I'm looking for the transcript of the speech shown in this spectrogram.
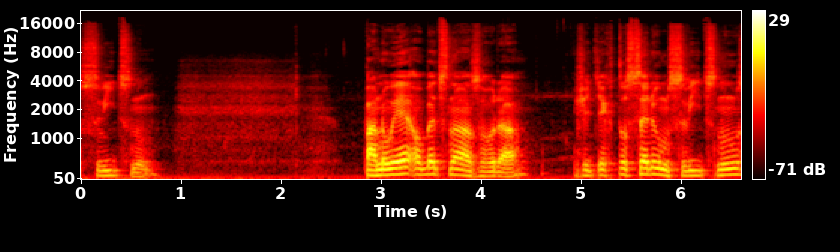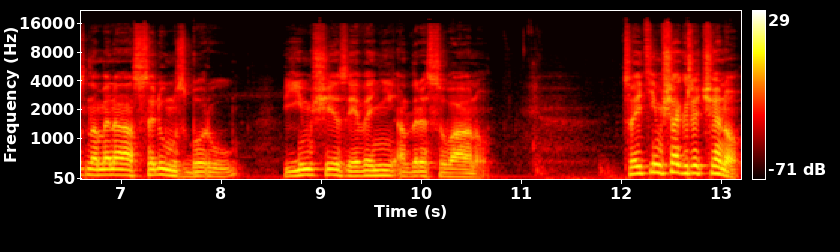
svícnů. Panuje obecná zhoda, že těchto sedm svícnů znamená sedm zborů, jímž je zjevení adresováno. Co je tím však řečeno?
